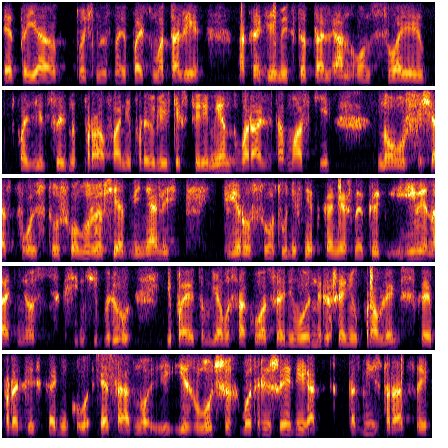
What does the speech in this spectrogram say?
Это я точно знаю. Поэтому Атали, академик Таталян, он своей позиции прав. Они провели эксперимент, брали там маски, но уже сейчас поезд ушел, уже все обменялись. Вирусу вот у них нет, конечно. Это именно отнесся к сентябрю, и поэтому я высоко оцениваю на решение управленческое продлить каникулы. Это одно из лучших вот решений от администрации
